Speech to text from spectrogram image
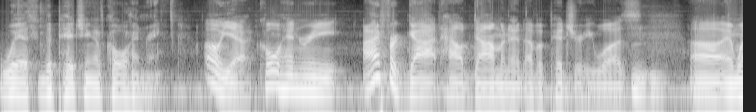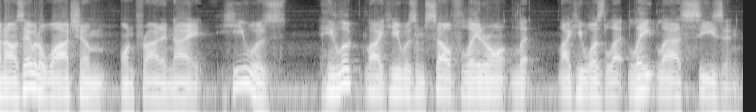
with the pitching of Cole Henry. Oh yeah, Cole Henry. I forgot how dominant of a pitcher he was, uh, and when I was able to watch him on Friday night, he was he looked like he was himself later on, like he was late last season,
